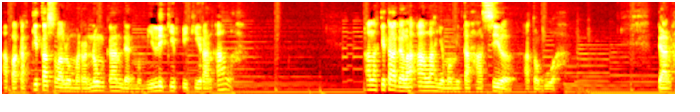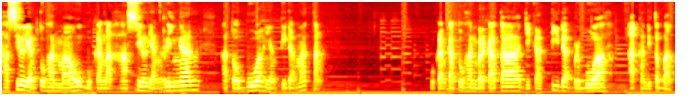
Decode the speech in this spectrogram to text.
Apakah kita selalu merenungkan dan memiliki pikiran Allah? Allah kita adalah Allah yang meminta hasil atau buah. Dan hasil yang Tuhan mau bukanlah hasil yang ringan atau buah yang tidak matang. Bukankah Tuhan berkata, "Jika tidak berbuah, akan ditebang"?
